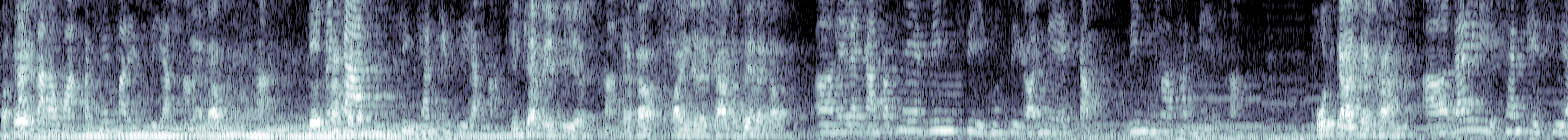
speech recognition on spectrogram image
ประเทรัศ สารวัตรประเทศมาเลเซียค่ะนะครับค่ะเดินเป็นทางไป การชิงแชมป์เอเชียค่ะ ชิงแชมป์เอเชียค่ะ นะครับ ไปในรายการประเภทอะไรครับ เอ่อในรายการประเภทวิ่ง4คูณ400 เมตร กับวิ่ง 5,000 เมตรค่ะผลการแข่งขันเอ่อได้แชมป์เอเชีย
